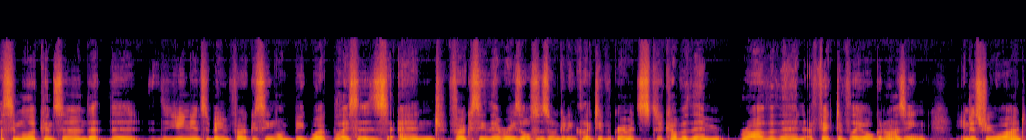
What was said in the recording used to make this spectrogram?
a similar concern that the the unions have been focusing on big workplaces and focusing their resources on getting collective agreements to cover them rather than effectively organising industry wide?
